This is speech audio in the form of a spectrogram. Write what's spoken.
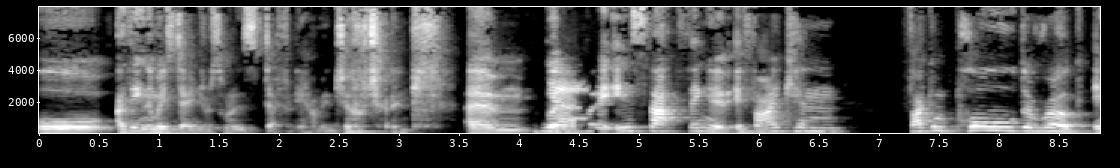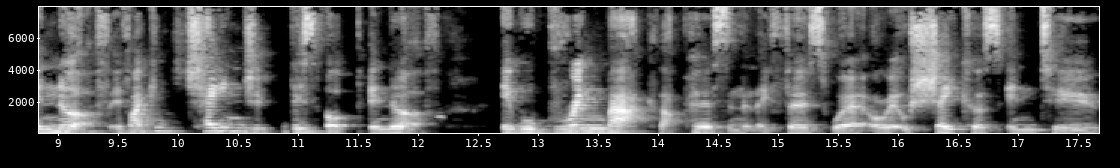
or I think the most dangerous one is definitely having children. Um, but, yeah. but it is that thing of if I can if I can pull the rug enough, if I can change this up enough, it will bring back that person that they first were, or it will shake us into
